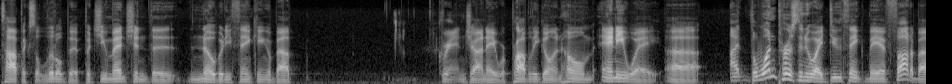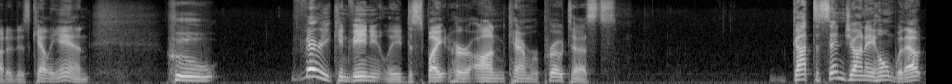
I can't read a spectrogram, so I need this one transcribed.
topics a little bit, but you mentioned the nobody thinking about Grant and John A. were probably going home anyway. Uh, I, the one person who I do think may have thought about it is Kelly Anne, who very conveniently, despite her on-camera protests, got to send John A. home without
